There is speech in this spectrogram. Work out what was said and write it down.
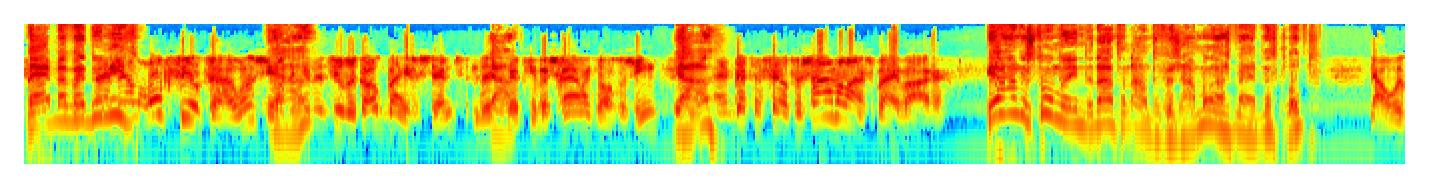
Nee, maar wij doen Wat mij niet... wel opviel trouwens, want Ja. ik heb natuurlijk ook bijgestemd. Dat Ja. heb je waarschijnlijk wel gezien. Ja. eh, Dat er veel verzamelaars bij waren. Ja, er stonden inderdaad een aantal verzamelaars bij. Dat klopt. Nou, ik,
